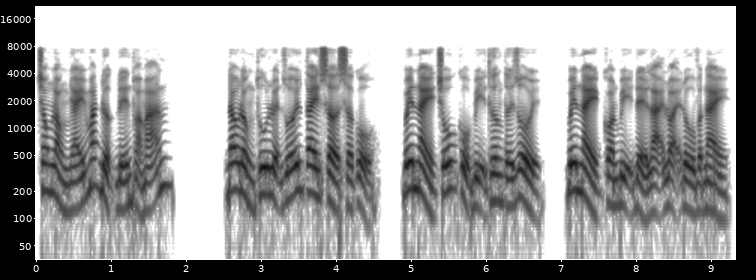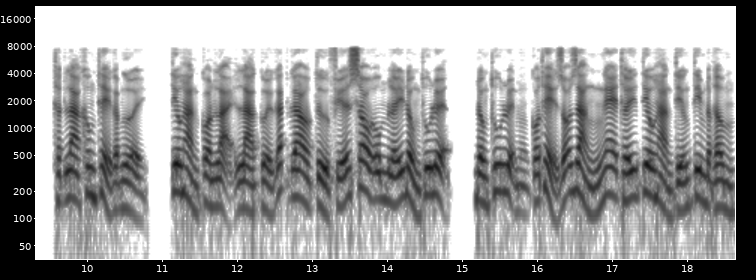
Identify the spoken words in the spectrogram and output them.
trong lòng nháy mắt được đến thỏa mãn. Đau đồng thu luyện duỗi tay sờ sờ cổ, bên này chỗ cổ bị thương tới rồi, bên này còn bị để lại loại đồ vật này, thật là không thể gặp người, tiêu hàn còn lại là cười gắt gao từ phía sau ôm lấy đồng thu luyện, đồng thu luyện có thể rõ ràng nghe thấy tiêu hàn tiếng tim đập âm,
